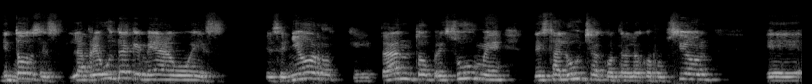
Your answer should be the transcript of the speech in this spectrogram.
Entonces, la pregunta que me hago es, el señor que tanto presume de esta lucha contra la corrupción, eh,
